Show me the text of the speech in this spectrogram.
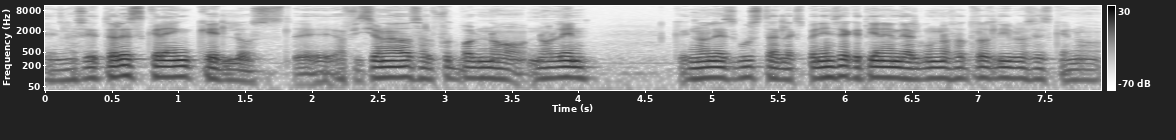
En las editoriales creen que los eh, aficionados al fútbol no, no leen, que no les gusta. La experiencia que tienen de algunos otros libros es que no,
